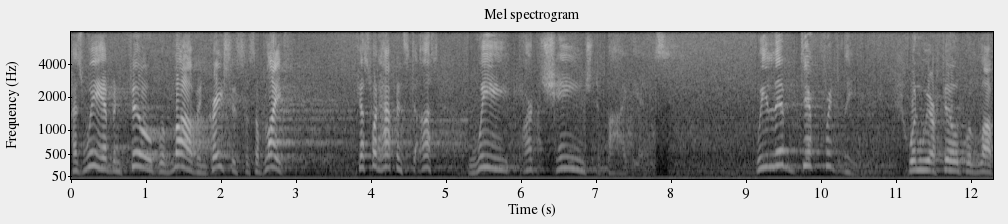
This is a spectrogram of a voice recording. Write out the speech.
As we have been filled with love and graciousness of life, guess what happens to us? We are changed by it. We live differently when we are filled with love.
